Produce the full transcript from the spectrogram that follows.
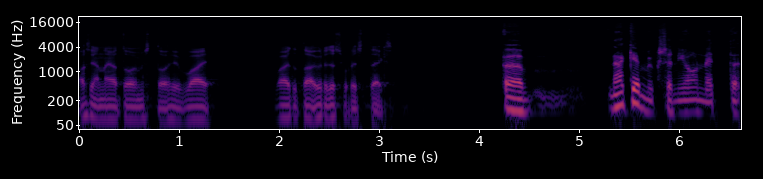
asianajotoimistoihin vai, vai tota, yritysjuristeiksi? Öö, näkemykseni on, että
